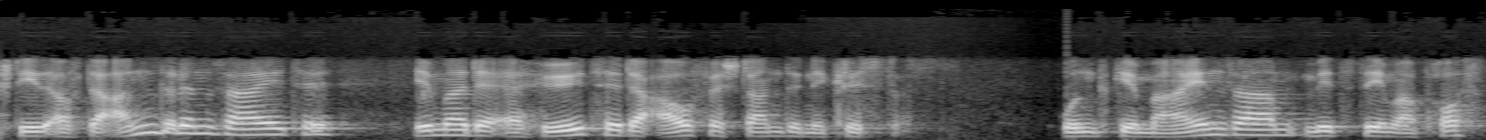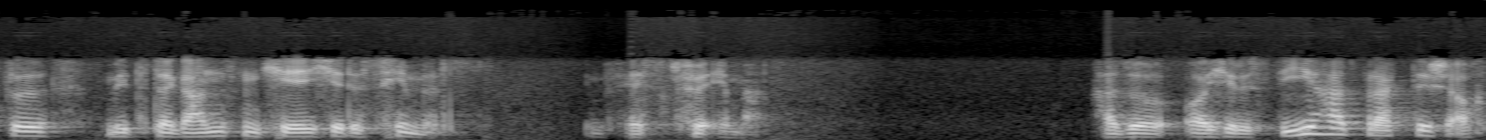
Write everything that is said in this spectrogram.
steht auf der anderen Seite immer der erhöhte, der auferstandene Christus und gemeinsam mit dem Apostel, mit der ganzen Kirche des Himmels im Fest für immer. Also Eucharistie hat praktisch auch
